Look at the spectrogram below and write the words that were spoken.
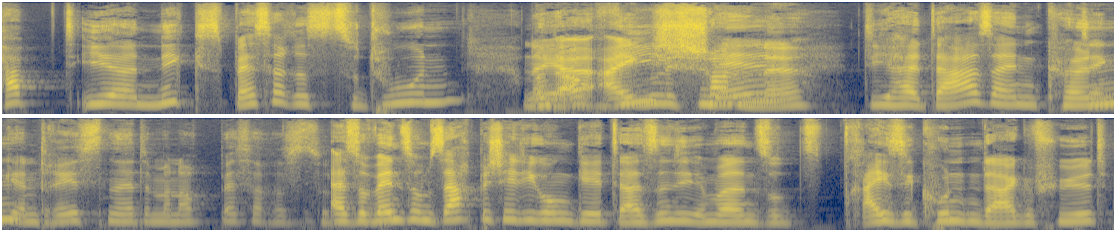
habt ihr nichts Besseres zu tun? Naja, und auch eigentlich schon, ne? Die halt da sein Ich können. denke, in Dresden hätte man auch Besseres zu tun. Also wenn es um Sachbeschädigung geht, da sind die immer in so drei Sekunden da gefühlt.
